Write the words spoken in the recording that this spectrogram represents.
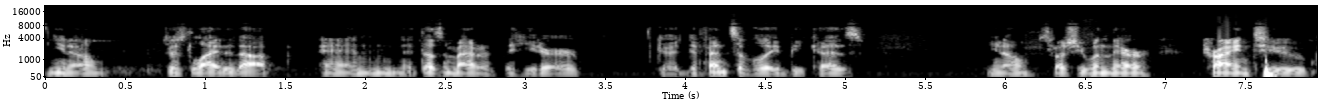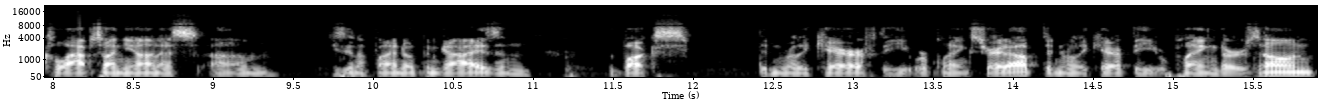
you know, just light it up, and it doesn't matter if the Heat are good defensively because, you know, especially when they're trying to collapse on Giannis, um, he's going to find open guys, and the Bucks didn't really care if the Heat were playing straight up, didn't really care if the Heat were playing their zone.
